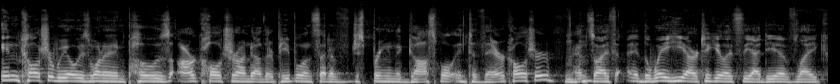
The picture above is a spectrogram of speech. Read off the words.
in culture we always want to impose our culture onto other people instead of just bringing the gospel into their culture. Mm-hmm. And so I th- the way he articulates the idea of like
